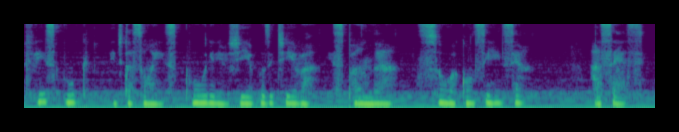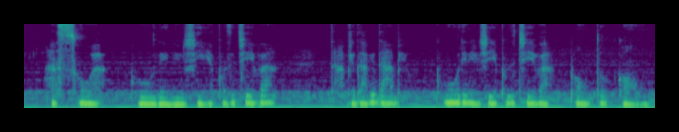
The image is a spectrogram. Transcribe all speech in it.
Facebook meditações pura energia positiva. Expanda sua consciência. Acesse a sua pura energia positiva www.purenergiapositiva.com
